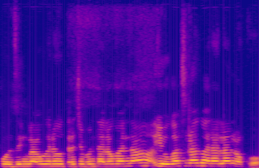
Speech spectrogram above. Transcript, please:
पोझिंगला वगैरे उतरायचे पण त्या लोकांना योगासना करायला नको.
